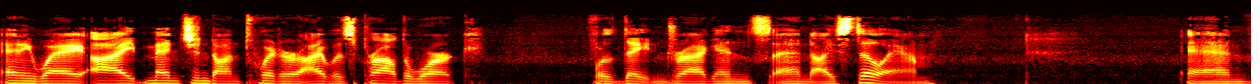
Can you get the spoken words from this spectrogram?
Anyway, I mentioned on Twitter I was proud to work for the Dayton Dragons, and I still am. And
